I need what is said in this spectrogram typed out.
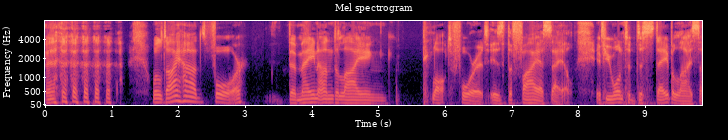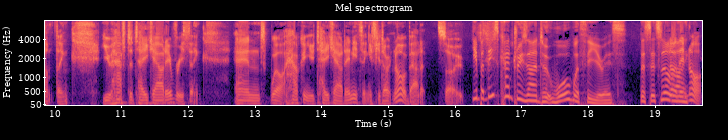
well, Die Hard Four, the main underlying plot for it is the fire sale. If you want to destabilize something, you have to take out everything. And well, how can you take out anything if you don't know about it? So Yeah, but these countries aren't at war with the US. It's, it's not No, like, they're not.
